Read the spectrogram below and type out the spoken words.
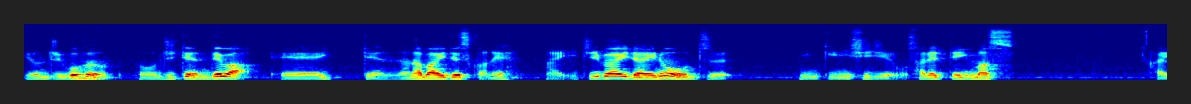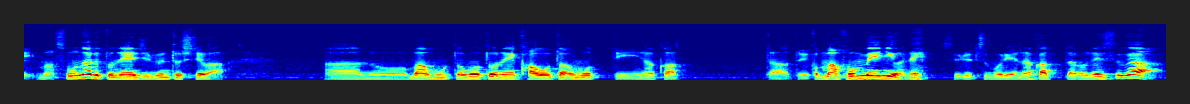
45分の時点では、えー1.7倍ですかね。はい、1倍台のオッズ、人気に支持をされています。はい。まあそうなるとね、自分としては、あの、まあもともとね、買おうとは思っていなかったというか、まあ本命にはね、するつもりはなかったのですが、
